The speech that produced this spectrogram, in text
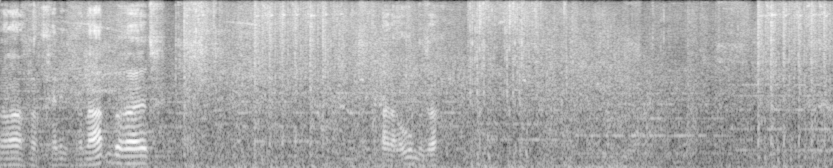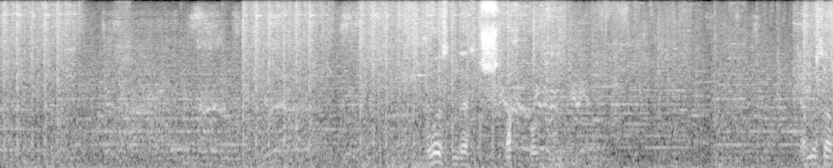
Ah, noch keine Granaten bereit. Ah, da oben er. Wo ist denn das Schwachpunkt? Da muss doch...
